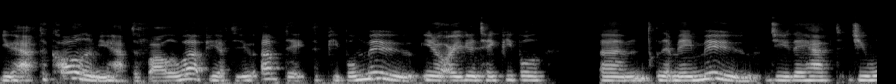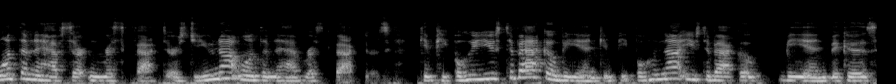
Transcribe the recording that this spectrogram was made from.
You have to call them, you have to follow up, you have to do updates. If people move, you know, are you going to take people um, that may move? Do they have to, do you want them to have certain risk factors? Do you not want them to have risk factors? Can people who use tobacco be in? Can people who not use tobacco be in? Because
